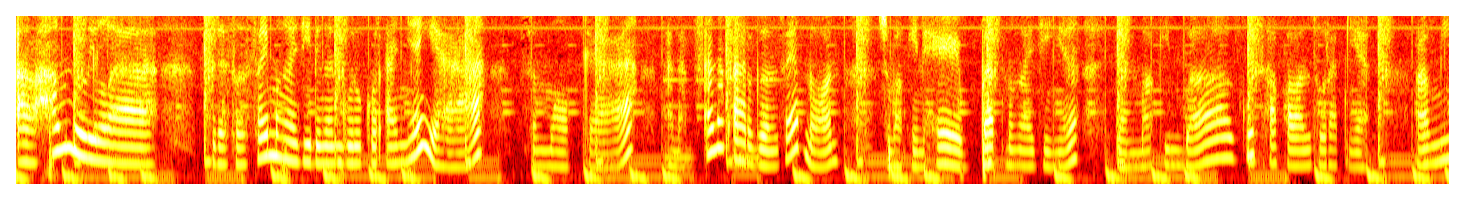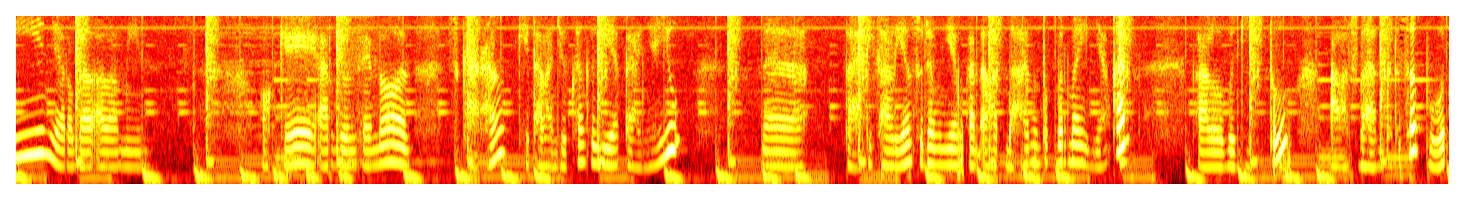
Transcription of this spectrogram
Alhamdulillah, sudah selesai mengaji dengan guru Qur'annya ya. Semoga anak-anak Argon Senon semakin hebat mengajinya dan makin bagus hafalan suratnya. Amin ya robbal alamin. Oke, Argon Senon, sekarang kita lanjutkan kegiatannya yuk. Nah, tadi kalian sudah menyiapkan alat bahan untuk bermainnya kan? Kalau begitu, alat bahan tersebut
